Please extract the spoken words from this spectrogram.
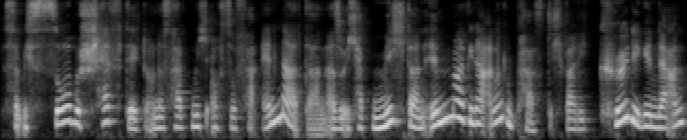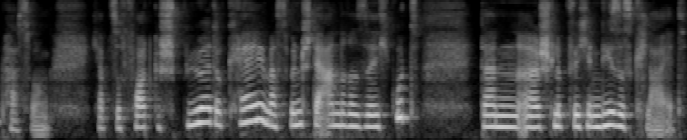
das hat mich so beschäftigt und das hat mich auch so verändert dann. Also ich habe mich dann immer wieder angepasst. Ich war die Königin der Anpassung. Ich habe sofort gespürt, okay, was wünscht der andere sich? Gut, dann äh, schlüpfe ich in dieses Kleid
